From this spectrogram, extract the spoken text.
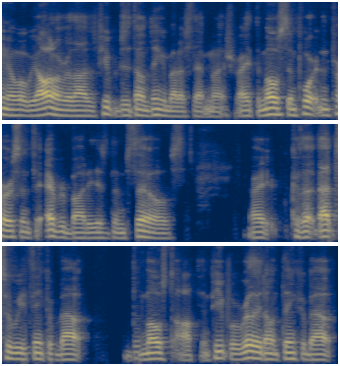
you know what we all don't realize is people just don't think about us that much right? The most important person to everybody is themselves right? Because that, that's who we think about the most often. People really don't think about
